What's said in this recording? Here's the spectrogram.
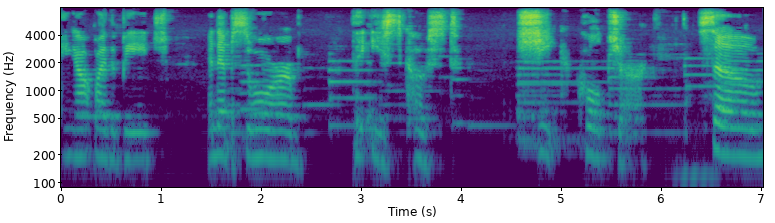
hang out by the beach and absorb the East Coast chic culture. So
